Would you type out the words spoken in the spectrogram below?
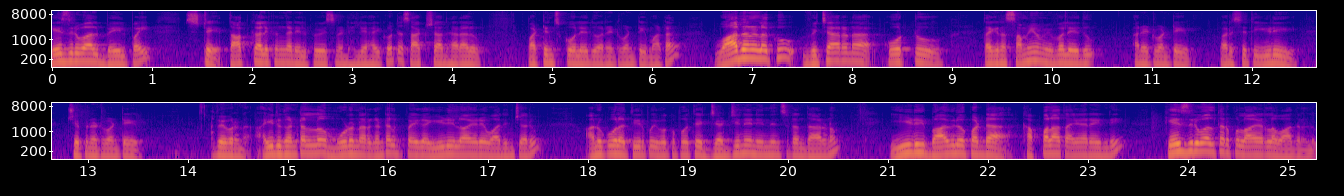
కేజ్రీవాల్ బెయిల్పై స్టే తాత్కాలికంగా నిలిపివేసిన ఢిల్లీ హైకోర్టు సాక్ష్యాధారాలు పట్టించుకోలేదు అనేటువంటి మాట. వాదనలకు విచారణ కోర్టు తగిన సమయం ఇవ్వలేదు అనేటువంటి పరిస్థితి ఈడీ చెప్పినటువంటి వివరణ. ఐదు గంటల్లో మూడున్నర గంటలకు పైగా ఈడీ లాయరే వాదించారు. అనుకూల తీర్పు ఇవ్వకపోతే జడ్జినే నిందించడం దారుణం. ఈడీ బావిలో పడ్డ కప్పలా తయారైంది. కేజ్రీవాల్ తరపు లాయర్ల వాదనలు.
